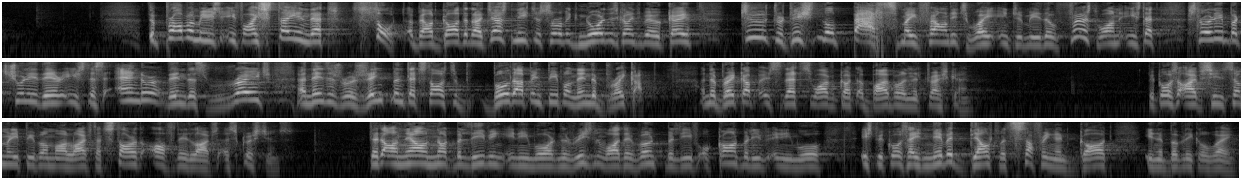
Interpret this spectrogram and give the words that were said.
The problem is if I stay in that thought about God that I just need to sort of ignore it, it's going to be okay. Two traditional paths may find its way into me. The first one is that slowly but surely there is this anger, then this rage, and then this resentment that starts to build up in people, and then the breakup. And the breakup is that's why I've got a Bible in the trash can. Because I've seen so many people in my life that started off their lives as Christians that are now not believing anymore. And the reason why they won't believe or can't believe anymore is because they never dealt with suffering and God in a biblical way.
